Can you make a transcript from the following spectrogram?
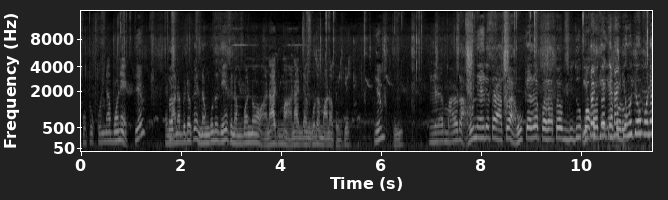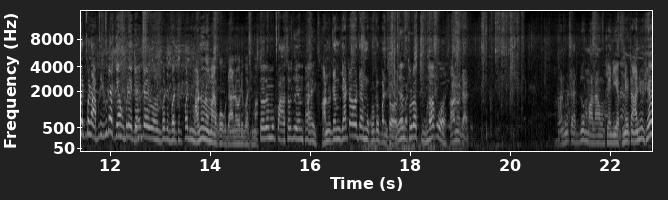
ખોટું કોઈ ના બોને એમ? માનો બેટો કે નંગુનો એક નંબરનો અનાજમાં અનાજ નંગુનો માનો થઈ છે એમ? એટલે તો આવું નહીં રે આ તો આવું કે છે પણ આ તો બીજું કોક કે કેવું કેવું બોલે પણ આપણે શું ના કેવું? પડે તમે માનું ના માર કોક દાણોની બસમાં. તો હું પાછો જ એમ થાય. આનું જાતો હોય હું ખોટું બનતો હોય. થોડા કુહા કો આનું તાર. જો માનાવું છે ને એકને તો છે.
